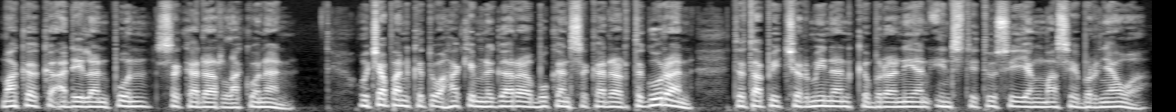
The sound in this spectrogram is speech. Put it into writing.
maka keadilan pun sekadar lakonan. Ucapan Ketua Hakim Negara bukan sekadar teguran, tetapi cerminan keberanian institusi yang masih bernyawa.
